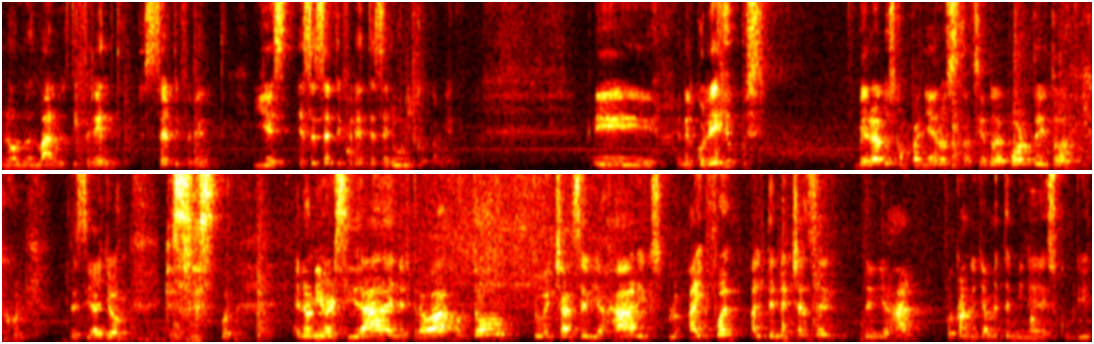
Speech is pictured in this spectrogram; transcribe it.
no, no es malo, es diferente, es ser diferente. Y es, ese ser diferente es ser único también. Eh, en el colegio, pues, ver a los compañeros haciendo deporte y todo, híjole, decía yo, ¿qué es esto? En la universidad, en el trabajo, todo, tuve chance de viajar, ahí fue, al tener chance de viajar, fue cuando ya me terminé de descubrir,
